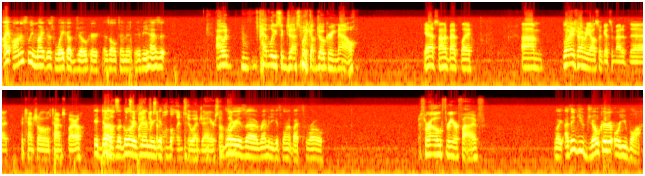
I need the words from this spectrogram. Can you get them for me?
I honestly might just wake up Joker as ultimate if he has it. I would heavily suggest wake up jokering now. Yeah, it's not a bad play. Um, Glorious Remedy also gets him out of the potential time spiral. It does, Unless- but Glorious unless he Memory gets normal into a J or something. Glorious uh, Remedy gets blown up by throw. Throw three or five. Like I think you Joker or you block.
